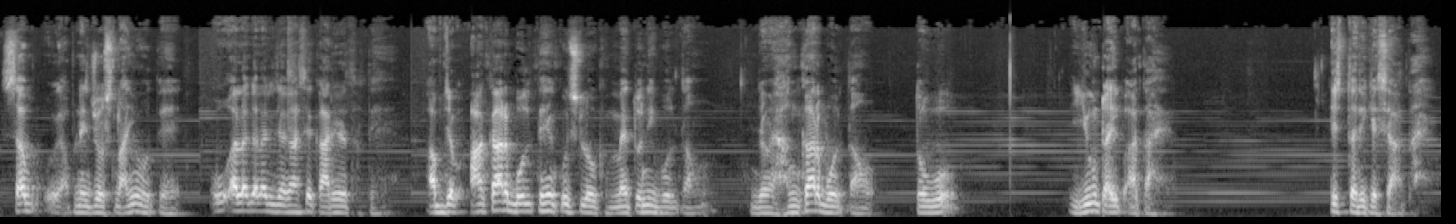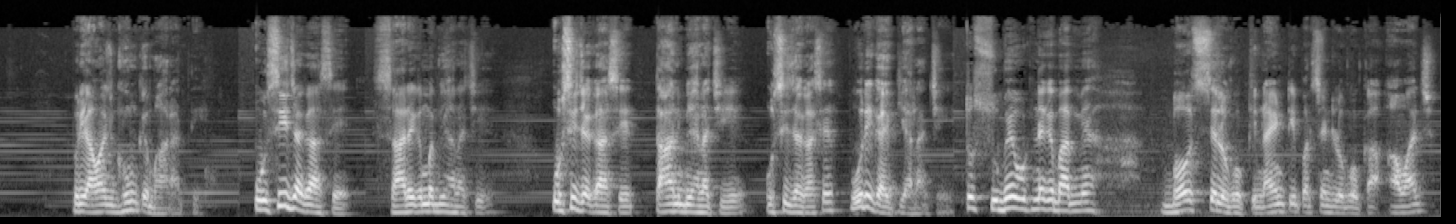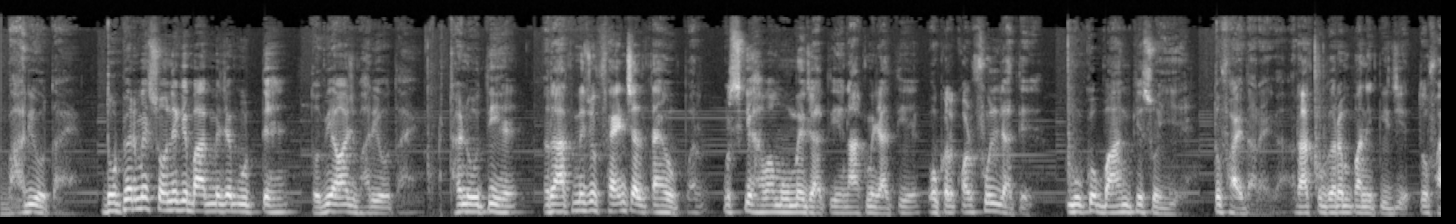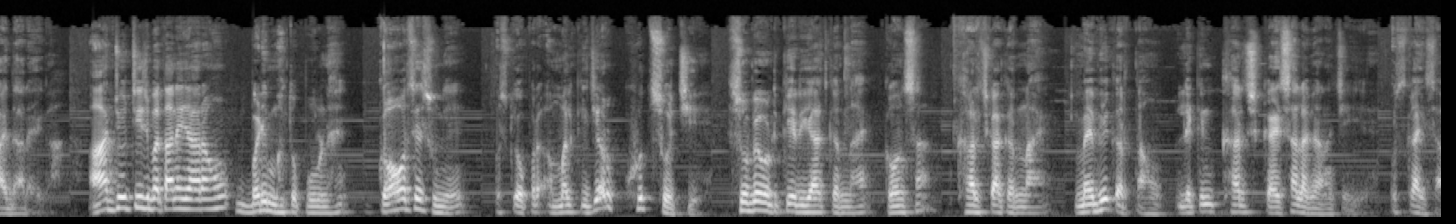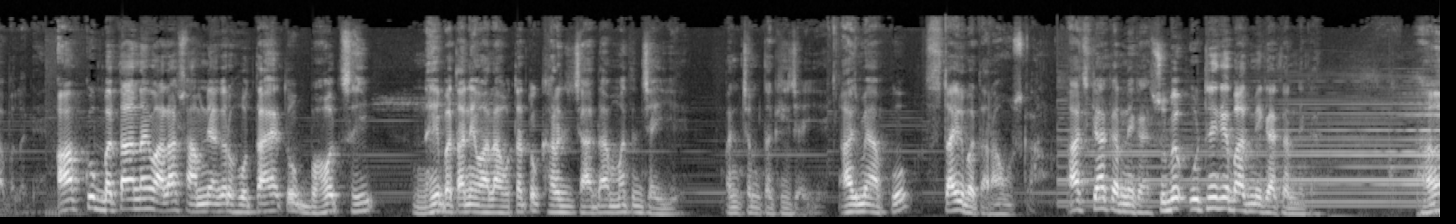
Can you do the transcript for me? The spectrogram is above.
सब अपने जो स्नायु होते हैं, वो अलग अलग जगह से कार्यरत होते हैं। अब जब आकार बोलते हैं कुछ लोग, मैं तो नहीं बोलता हूँ। जब मैं हंकार बोलता हूँ तो वो यू टाइप आता है। इस तरीके से आता है। पूरी आवाज़ घूम के बाहर आती है। उसी जगह से सारे गम भी आना चाहिए। उसी जगह से तान भी आना चाहिए। उसी जगह से पूरी गायकी आना चाहिए। तो सुबह उठने के बाद में बहुत से लोगों की 90 परसेंट लोगों का आवाज़ भारी होता है। दोपहर में सोने के बाद में जब उठते हैं तो भी आवाज़ भारी होता है। ठंड होती है। रात में जो फ़ैन चलता है ऊपर, उसकी हवा मुँह में जाती है, नाक में जाती है वोकल कॉर्ड फूल जाते हैं। मुँह को बाँध के सोइए तो फ़ायदा रहेगा। रात को गर्म पानी पीजिए तो फ़ायदा रहेगा। आज जो चीज़ बताने जा रहा हूँ, बड़ी महत्वपूर्ण है। गौर से सुनिए, उसके ऊपर अमल कीजिए और खुद सोचिए। सुबह उठ के रियाज करना है, कौन सा? खर्च का करना है। मैं भी करता हूँ, लेकिन खर्च कैसा लगाना चाहिए, उसका हिसाब अलग है। आपको बताने वाला सामने अगर होता है तो बहुत सही। नहीं बताने वाला होता तो खर्च ज़्यादा मत जाइए, पंचम तक ही जाइए। आज मैं आपको स्टाइल बता रहा हूँ उसका। आज क्या करने का है? सुबह उठने के बाद में क्या करने का है?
